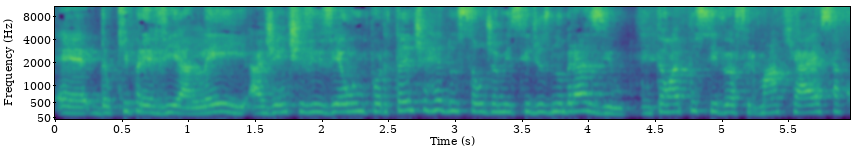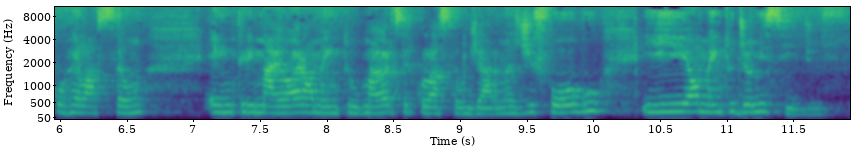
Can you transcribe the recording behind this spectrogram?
é, do que previa a lei, a gente viveu uma importante redução de homicídios no Brasil. Então é possível afirmar que há essa correlação entre maior aumento, maior circulação de armas de fogo e aumento de homicídios.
